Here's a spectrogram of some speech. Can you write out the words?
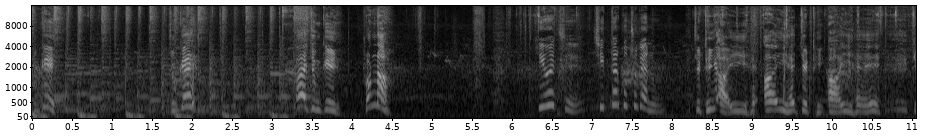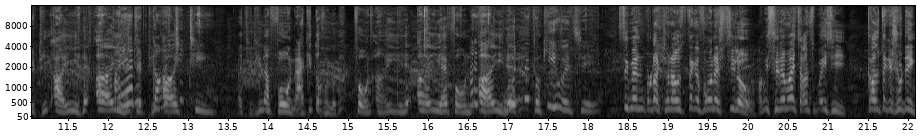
চুমকি! চুমকি! হ্যাঁ চুমকি, শোন না। কি হয়েছে? চিৎকার করছ কেন? चिट्ठी आई है आई है चिट्ठी आई है चिट्ठी आई है आई আরে है আরে, चिट्ठी কার आई চিঠি আরে, চিঠি না ফোন একই তো হলো ফোন আই হে আই হে ফোন আই হে কি হয়েছে সিমেন্ট প্রোডাকশন হাউস থেকে ফোন এসেছিল আমি সিনেমায় চান্স পেয়েছি কাল থেকে শুটিং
